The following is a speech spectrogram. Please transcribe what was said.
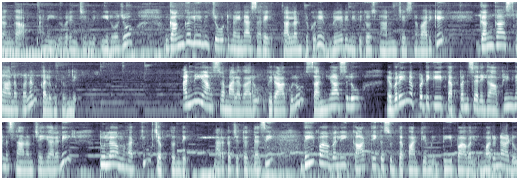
గంగా అని వివరించింది. ఈరోజు గంగ లేని చోటునైనా సరే తలంటుకుని వేడి నీటితో స్నానం చేసిన వారికి గంగా స్నాన ఫలం కలుగుతుంది. అన్ని ఆశ్రమాల వారు విరాకులు సన్యాసులు ఎవరైనప్పటికీ తప్పనిసరిగా అభ్యంగన స్నానం చేయాలని తులా మహత్యం చెప్తుంది నరక చతుర్దశి దీపావళి కార్తీక శుద్ధ పాడ్యమి దీపావళి మరునాడు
